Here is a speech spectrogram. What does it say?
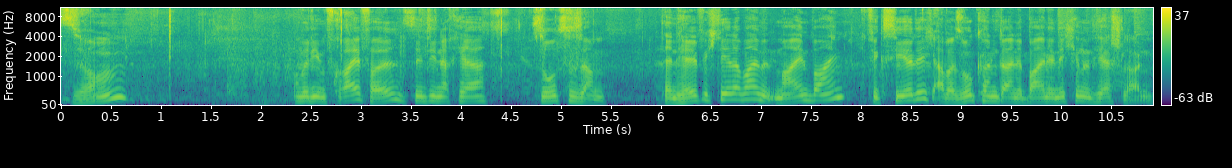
So. Und mit dem Freifall sind die nachher so zusammen. Dann helfe ich dir dabei mit meinem Bein, fixiere dich, aber so können deine Beine nicht hin und her schlagen.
